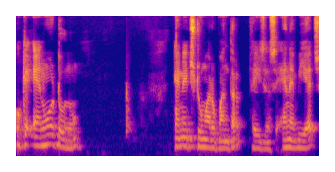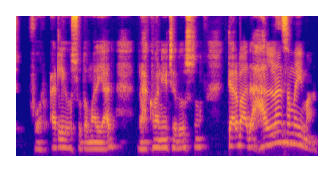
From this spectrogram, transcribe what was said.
okay NO ટુનું એનએચ ટુમાં રૂપાંતર થઈ જશે એને બીએચ ફોર. આટલી વસ્તુ તમારે યાદ રાખવાની છે દોસ્તો. ત્યારબાદ હાલના સમયમાં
